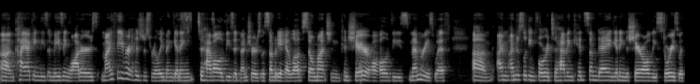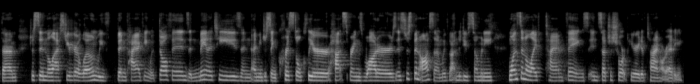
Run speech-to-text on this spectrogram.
Um, kayaking these amazing waters. My favorite has just really been getting to have all of these adventures with somebody I love so much and can share all of these memories with um, I'm, I'm just looking forward to having kids someday and getting to share all these stories with them. Just in the last year alone, we've been kayaking with dolphins and manatees, and I mean, just in crystal clear hot springs waters. It's just been awesome. We've gotten to do so many once in a lifetime things in such a short period of time already.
